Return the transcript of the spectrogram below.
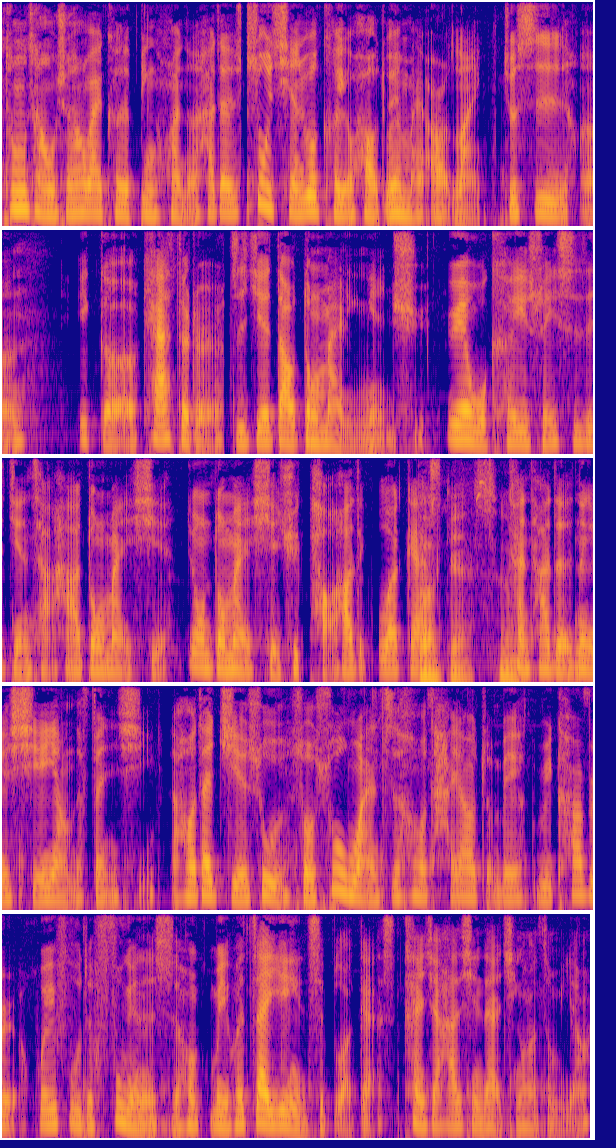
通常我胸腔外科的病患呢，他在术前如果可以的话，我都会买 R-Line，就是嗯。一个 catheter 直接到动脉里面去，因为我可以随时的检查他的动脉血，用动脉血去跑他的 blood gas，, blood gas、嗯、看他的那个血氧的分析。然后在结束手术完之后，他要准备 recover 恢复的复原的时候，我们也会再验一次 blood gas，看一下他现在的情况怎么样。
